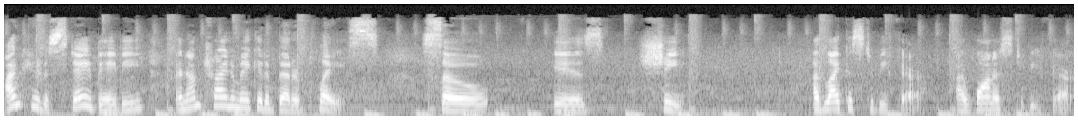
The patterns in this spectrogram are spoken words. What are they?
I'm here to stay, baby, and I'm trying to make it a better place. So is she. I'd like us to be fair. I want us to be fair.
